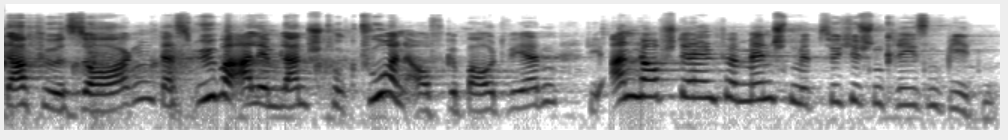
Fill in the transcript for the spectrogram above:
dafür sorgen, dass überall im Land Strukturen aufgebaut werden, die Anlaufstellen für Menschen mit psychischen Krisen bieten.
